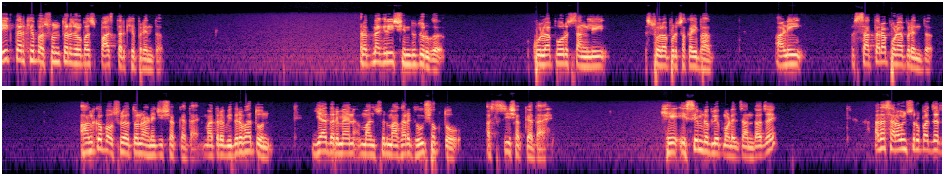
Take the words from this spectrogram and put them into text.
एक तारखेपासून तर जवळपास पाच तारखेपर्यंत. रत्नागिरी सिंधुदुर्ग कोल्हापूर सांगली सोलापूरचा काही भाग आणि सातारा पुण्यापर्यंत हलकं पावसाळ्यातून राहण्याची शक्यता आहे. मात्र विदर्भातून या दरम्यान मान्सून माघार घेऊ शकतो अशी शक्यता आहे. हे एस एम डब्ल्यू एफ मॉडेलचा अंदाज आहे. आता सारांश स्वरूपात जर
